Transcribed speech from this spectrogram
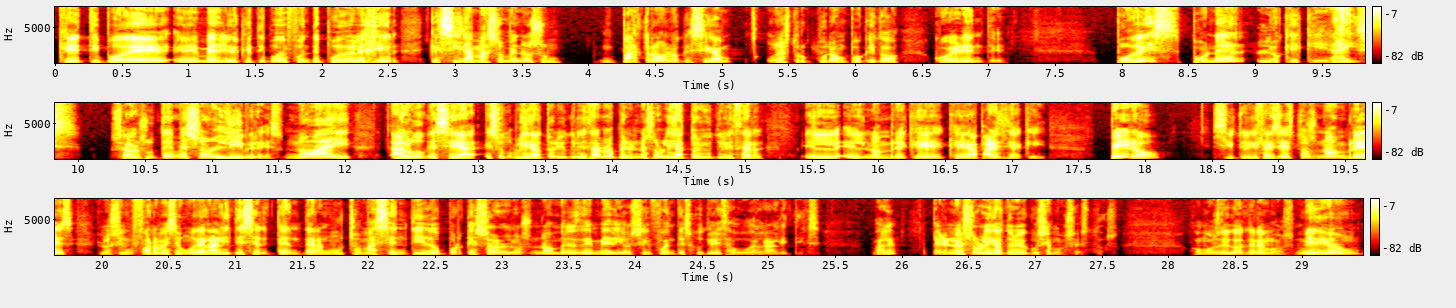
qué tipo de eh, medio y qué tipo de fuente puedo elegir que siga más o menos un patrón o que siga una estructura un poquito coherente. Podéis poner lo que queráis. O sea, los UTM son libres. No hay algo que sea, es obligatorio utilizarlo, pero no es obligatorio utilizar el, nombre que, aparece aquí. Pero si utilizáis estos nombres, los informes en Google Analytics tendrán mucho más sentido porque son los nombres de medios y fuentes que utiliza Google Analytics. ¿vale? Pero no es obligatorio que usemos estos. Como os digo, tenemos Medium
